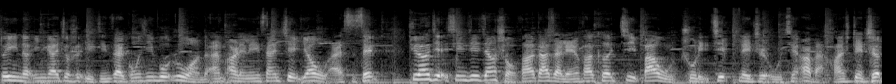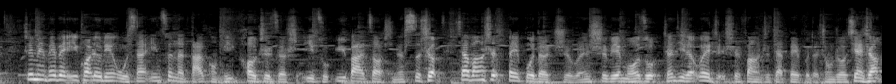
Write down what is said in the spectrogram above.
对应的应该就是已经在工信部入网的 M 二零零三 G 幺五 SC。据了解，新机将首发搭载联发科 G 八五处理器，内置五千二百毫安时电池，正面配备一块六点五三英寸的打孔屏，后置则是一组浴霸造型的四摄，下方是背部的指纹识别模组，整体的位置是放置在背部的中轴线上。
